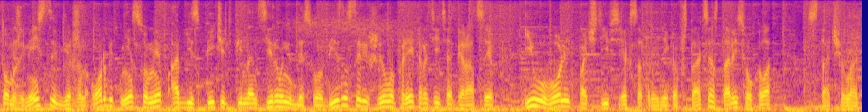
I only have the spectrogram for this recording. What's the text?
В том же месяце Virgin Orbit, не сумев обеспечить финансирование для своего бизнеса, решила прекратить операции и уволить почти всех сотрудников. В штате остались около 100 человек.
